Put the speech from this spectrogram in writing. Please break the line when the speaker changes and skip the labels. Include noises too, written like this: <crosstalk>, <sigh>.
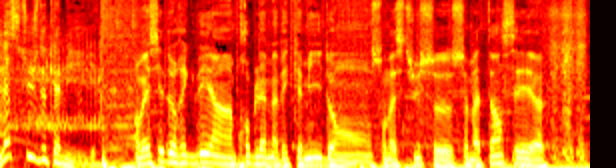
L'astuce de Camille.
On va essayer de régler un problème avec Camille dans son astuce euh, ce matin, c'est euh,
